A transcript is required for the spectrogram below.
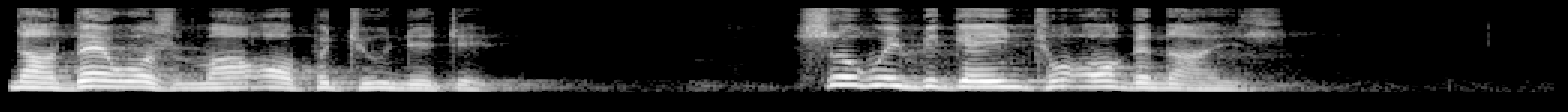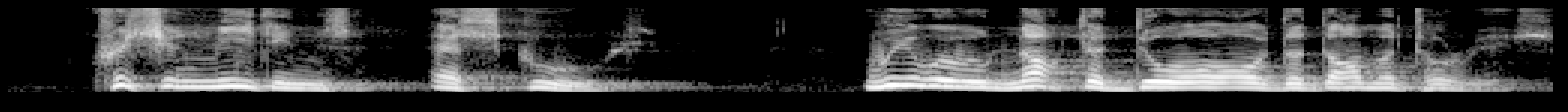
Now that was my opportunity. So we began to organize Christian meetings at schools. We will knock the door of the dormitories,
